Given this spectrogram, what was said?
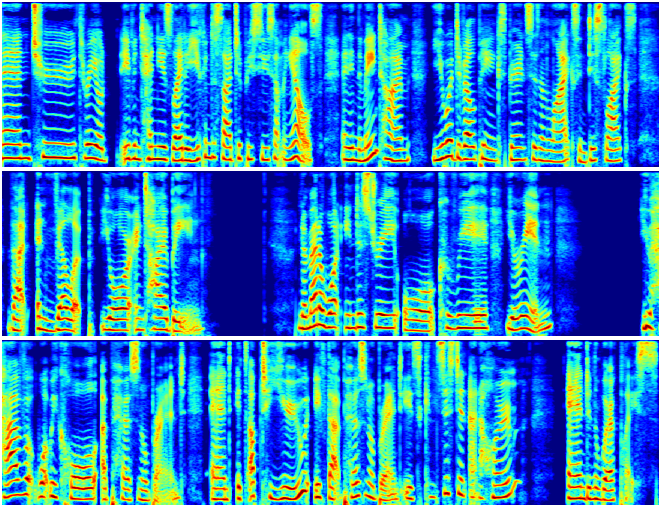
then two, three, or even 10 years later, you can decide to pursue something else. And in the meantime, you are developing experiences and likes and dislikes that envelop your entire being. No matter what industry or career you're in, you have what we call a personal brand, and it's up to you if that personal brand is consistent at home and in the workplace.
